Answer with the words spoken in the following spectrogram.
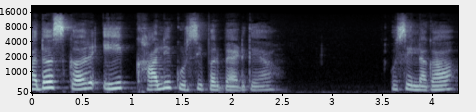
हदस कर एक खाली कुर्सी पर बैठ गया। उसे लगा,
